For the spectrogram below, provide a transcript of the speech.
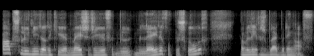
absoluut niet dat ik hier meesters en juffen be- beledig of beschuldig, maar we leren ze blijkbaar dingen af.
